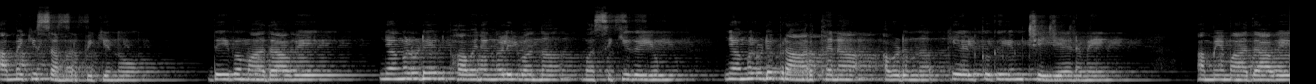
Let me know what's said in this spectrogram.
അമ്മയ്ക്ക് സമർപ്പിക്കുന്നു. ദൈവമാതാവേ ഞങ്ങളുടെ ഭവനങ്ങളിൽ വന്ന് വസിക്കുകയും ഞങ്ങളുടെ പ്രാർത്ഥന അവിടുന്ന് കേൾക്കുകയും ചെയ്യണമേ. അമ്മേ മാതാവേ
